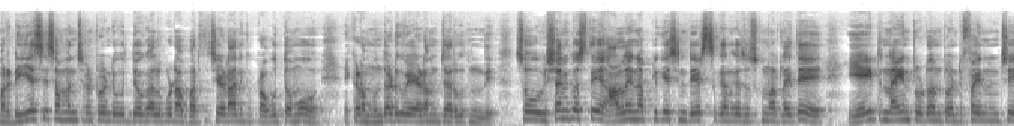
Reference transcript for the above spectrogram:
మరి డిఎస్సి సంబంధించినటువంటి ఉద్యోగాలు కూడా భర్తీ చేయడానికి ప్రభుత్వము ఇక్కడ ముందడుగు వేయడం జరుగుతుంది. సో విషయానికి వస్తే ఆన్లైన్ అప్లికేషన్ డేట్స్ కనుక చూసుకున్నట్లయితే eight nine two thousand twenty five నుంచి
